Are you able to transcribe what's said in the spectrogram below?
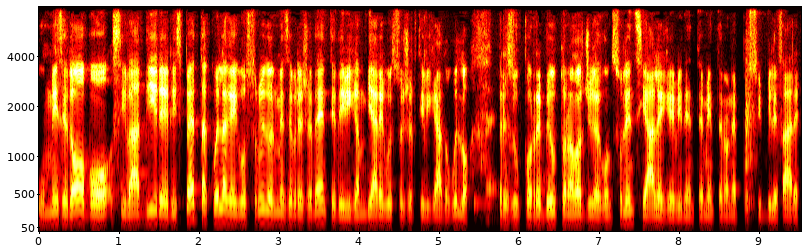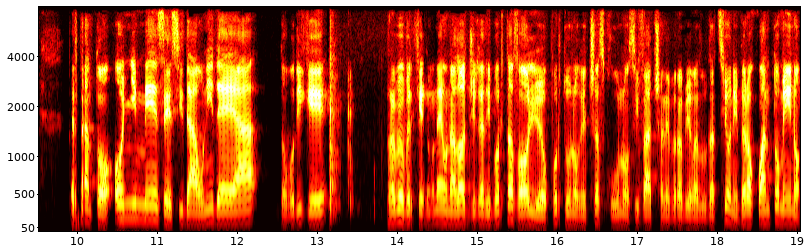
un mese dopo si va a dire rispetto a quella che hai costruito il mese precedente devi cambiare questo certificato, quello presupporrebbe tutta una logica consulenziale che evidentemente non è possibile fare. Pertanto ogni mese si dà un'idea, dopodiché proprio perché non è una logica di portafoglio, è opportuno che ciascuno si faccia le proprie valutazioni, però quantomeno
